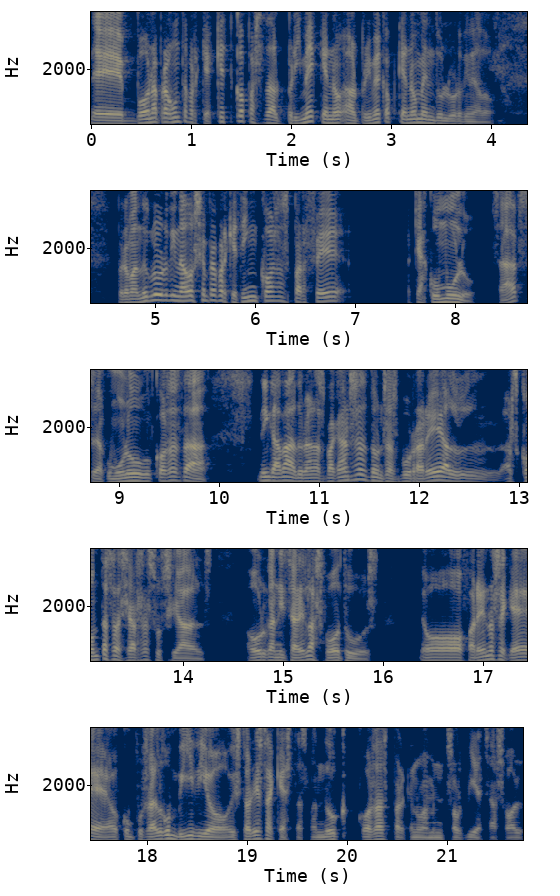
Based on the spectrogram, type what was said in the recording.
eh, bona pregunta perquè aquest cop ha estat el primer, que no, el primer cop que no m'enduc l'ordinador. Però m'enduc l'ordinador sempre perquè tinc coses per fer que acumulo, saps? Acumulo coses de... Vinga, va, durant les vacances doncs esborraré el, els comptes de xarxes socials, o organitzaré les fotos, o faré no sé què, o composaré algun vídeo, o històries d'aquestes. M'enduc coses perquè normalment sol viatjar sol.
